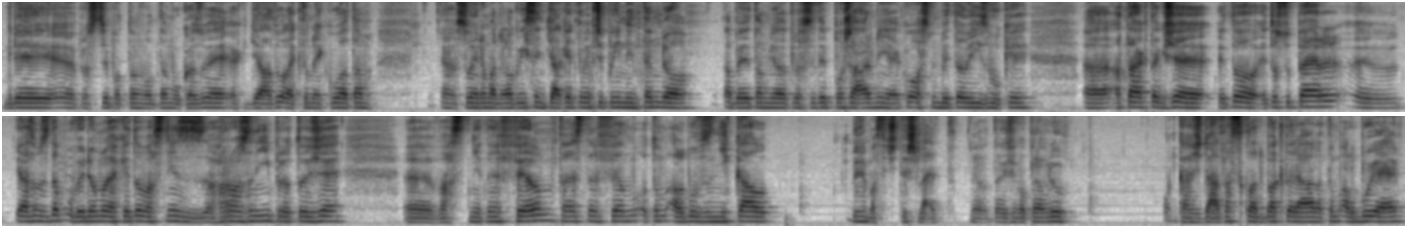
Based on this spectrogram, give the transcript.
kdy eh, prostě potom on tam ukazuje, jak dělá tu elektroniku a tam eh, jsou jenom analogový synťáky, jak to mi připojí Nintendo, aby tam měl prostě ty pořádný jako 8-bitový zvuky a tak, takže je to, je to super. Já jsem si tam uvědomil, jak je to vlastně hrozný, protože vlastně ten film, je ten film o tom albu vznikal během asi čtyř let, jo, takže opravdu každá ta skladba, která na tom albu je,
